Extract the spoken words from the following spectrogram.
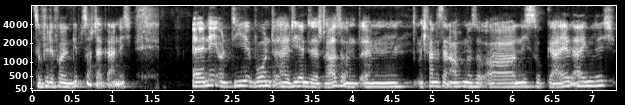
So viele Folgen gibt's doch da gar nicht. Äh, nee, und die wohnt halt hier in dieser Straße und ähm, ich fand es dann auch immer so, oh, nicht so geil eigentlich.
